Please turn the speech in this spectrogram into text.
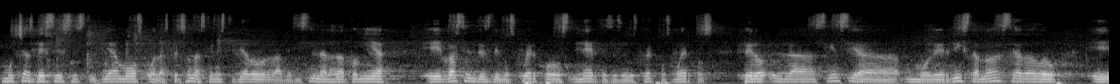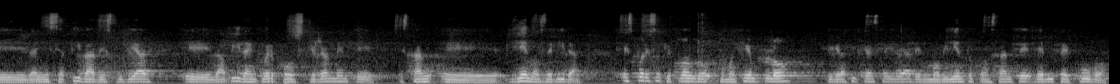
Muchas veces estudiamos, o las personas que han estudiado la medicina, la anatomía, eh, lo hacen desde los cuerpos inertes, desde los cuerpos muertos, pero la ciencia modernista no se ha dado eh, la iniciativa de estudiar la vida en cuerpos que realmente están llenos de vida. Es por eso que pongo como ejemplo que grafica esta idea del movimiento constante del hipercubo.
